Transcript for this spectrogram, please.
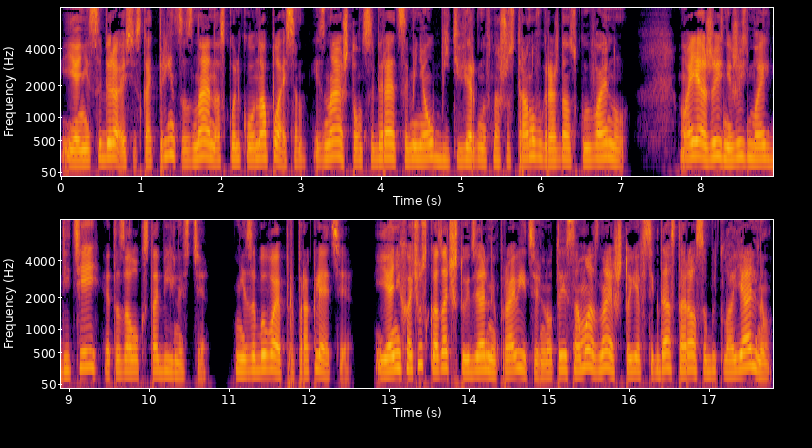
«Я не собираюсь искать принца, зная, насколько он опасен, и зная, что он собирается меня убить, вергнув нашу страну в гражданскую войну. Моя жизнь и жизнь моих детей — это залог стабильности. Не забывай про проклятие. Я не хочу сказать, что идеальный правитель, но ты и сама знаешь, что я всегда старался быть лояльным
